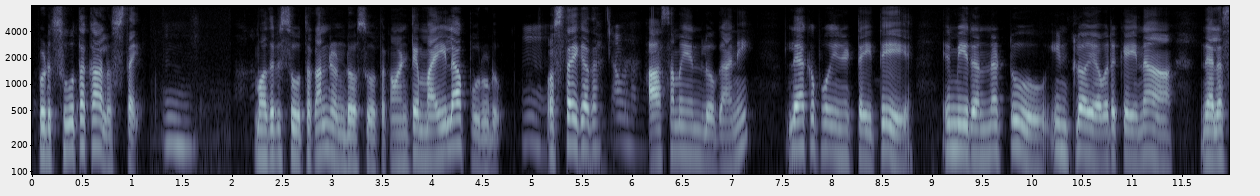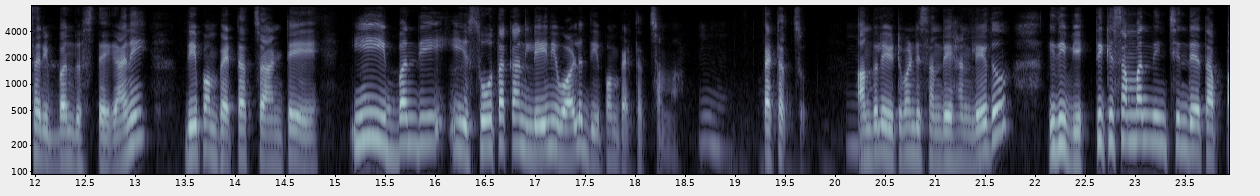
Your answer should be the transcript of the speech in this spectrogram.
ఇప్పుడు సూతకాలు వస్తాయి మొదటి సూతకం రెండో సూతకం అంటే మైలా పురుడు. ఉమ్. వస్తాయి కదా? ఆ సమయంలో కానీ లేకపోయినట్టయితే మీరు అన్నట్టు ఇంట్లో ఎవరికైనా నెలసరి ఇబ్బంది వస్తే కానీ దీపం పెట్టచ్చా అంటే ఈ ఇబ్బంది ఈ సూతకం లేని వాళ్ళు దీపం పెట్టచ్చమ్మా. పెట్టచ్చు. అందులో ఎటువంటి సందేహం లేదు. ఇది వ్యక్తికి సంబంధించిందే తప్ప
